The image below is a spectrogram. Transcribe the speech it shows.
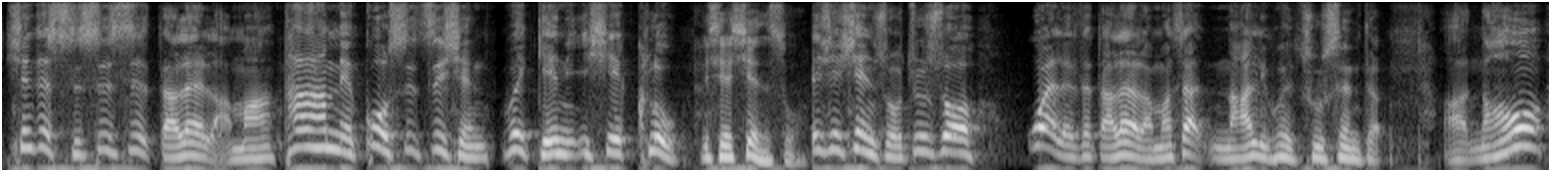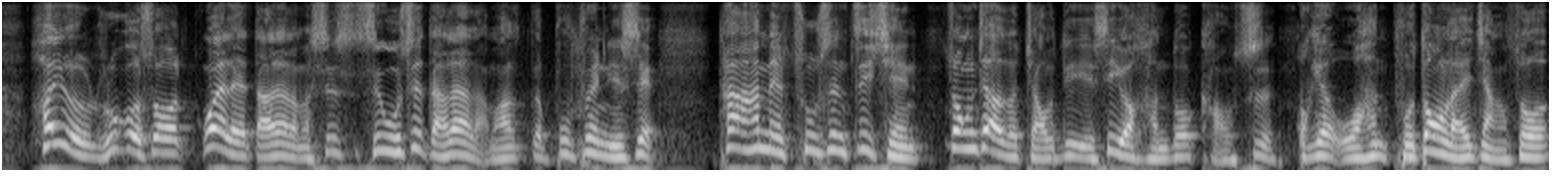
现在十四世达赖喇嘛，他还没有过世之前会给你一些 clue，一些线索，一些线索，就是说。外来的达赖喇嘛在哪里会出生的啊？然后还有，如果说外来达赖喇嘛是十五世达赖喇嘛的部分，也是他还没出生之前，宗教的角度也是有很多考试。OK，我很普通来讲说，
